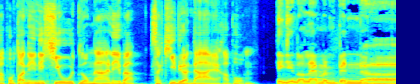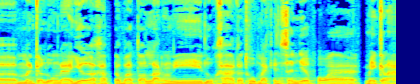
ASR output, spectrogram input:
ครับผมตอนนี้นี่คิวล่วงหน้านี่แบบสักกี่เดือนได้อะครับผม จริงๆ ตอนแรกมันเป็นเอ่อมันก็ล่วงหน้าเยอะอะครับ แต่ว่าตอนหลังนี่ลูกค้าก็โทรมา cancel เยอะเพราะว่าไม่กล้า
